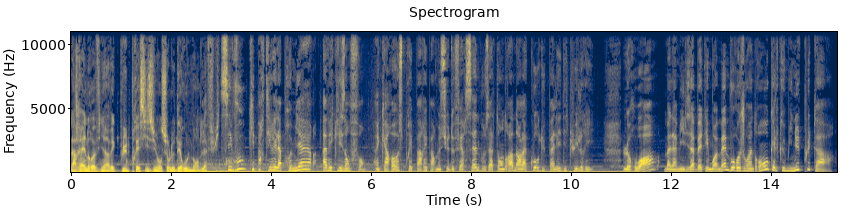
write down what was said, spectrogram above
la reine revient avec plus de précision sur le déroulement de la fuite. C'est vous qui partirez la première avec les enfants. Un carrosse préparé par Monsieur de Fersen vous attendra dans la cour du palais des Tuileries. Le roi, Madame Elisabeth et moi-même vous rejoindrons quelques minutes plus tard.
